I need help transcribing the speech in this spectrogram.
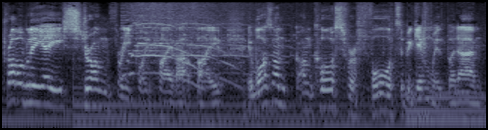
probably a strong 3.5 out of 5. It was on, on course for a 4 to begin with, but um,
